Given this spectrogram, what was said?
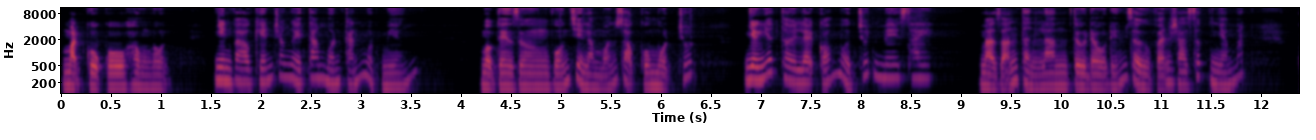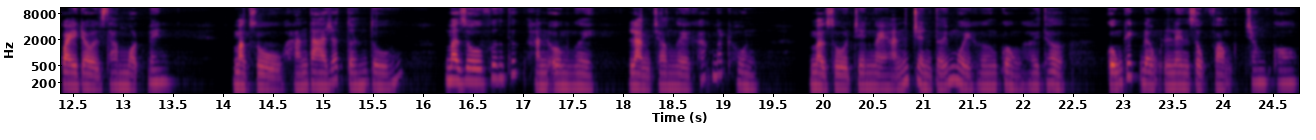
Mặt của cô hồng nộn, nhìn vào khiến cho người ta muốn cắn một miếng. Mộc Thiên Dương vốn chỉ là muốn dọa cô một chút, nhưng nhất thời lại có một chút mê say. Mà Doãn Thần Lam từ đầu đến giờ vẫn ra sức nhắm mắt, quay đầu sang một bên. Mặc dù hắn ta rất tuấn tú, mà dù phương thức hắn ôm người, làm cho người khác mất hồn. Mặc dù trên người hắn truyền tới mùi hương cùng hơi thở, cũng kích động lên dục vọng trong cô.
